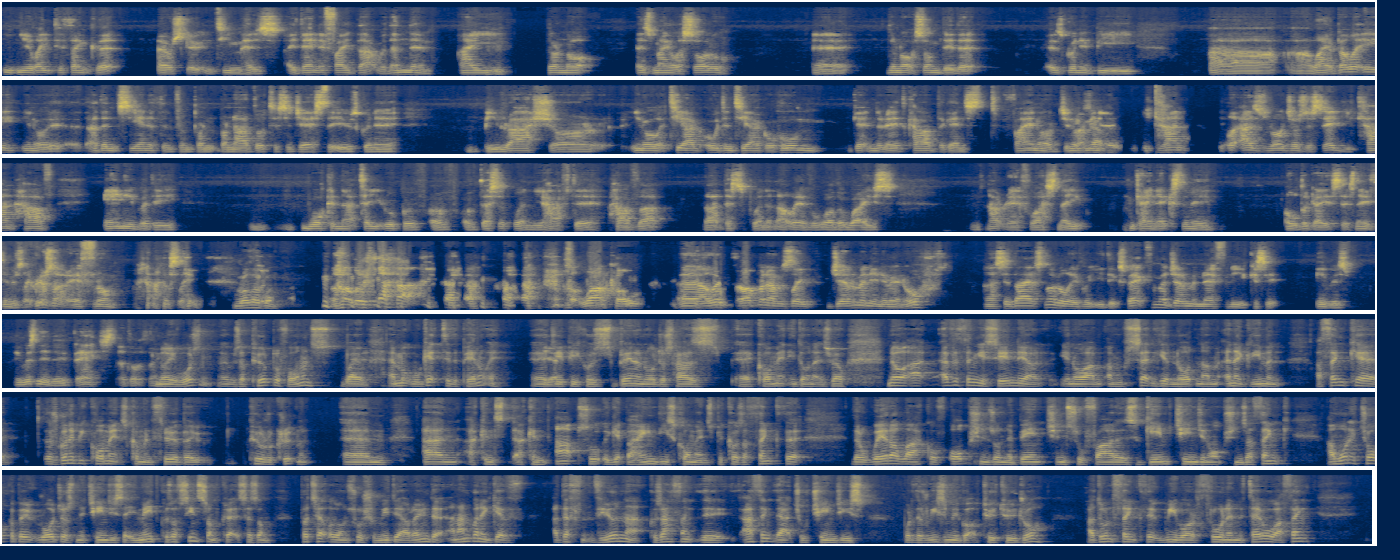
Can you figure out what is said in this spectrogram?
you like to think that our scouting team has identified that within them, i.e., mm-hmm. they're not Ismaila Soro. Uh, they're not somebody that is going to be a, a, liability. You know, I didn't see anything from Bernardo to suggest that he was going to be rash or, you know, like Thiago, Odin Thiago Holm getting the red card against Feyenoord. Do you know exactly. what I mean? You can't, as Rodgers has said, you can't have anybody walking that tightrope of, of, of discipline. You have to have that that discipline at that level. Otherwise, that ref last night, guy next to me, older guy that sits next to me, was like, "Where's that ref from?" I was like, "Rutherglen." Oh, Larkhall. Uh, I looked up and I was like, Germany, and he went, "Oh," and I said, that's not really what you'd expect from a German referee because it he was." He wasn't the best, I don't think. No, he wasn't. It was a poor performance. Yeah. And we'll get to the penalty uh, yeah. JP, because Brendan Rodgers has uh, commented on it as well. No, I, everything you're saying there, you know, I'm, I'm, sitting here nodding. I'm in agreement. I think uh, there's going to be comments coming through about poor recruitment, um, and I can I can absolutely get behind these comments because I think that there were a lack of options on the bench insofar as game changing options. I think. I want to talk about Rodgers and the changes that he made because I've seen some criticism, particularly on social media, around it, and I'm going to give a different view on that because I think the I think the actual changes were the reason we got a two-two draw. I don't think that we were thrown in the towel. I think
